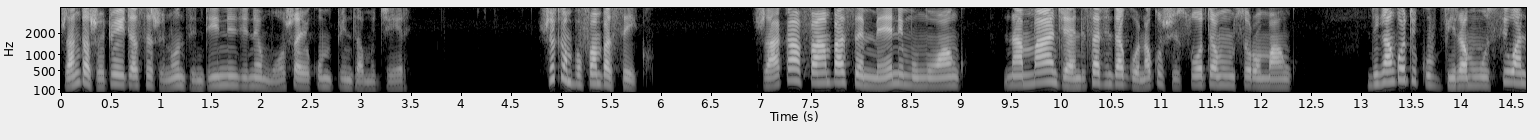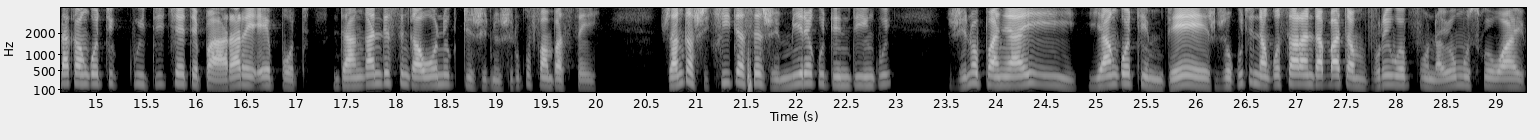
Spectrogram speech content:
zvanga zvotoita sezvinonzi ndini ndine mhosva yokumupinza mujeri. Zvakambofamba seiko? Zvakafamba semheni mumwe wangu. Namanje handisati ndagona kuzvisota mumusoro mangu. Ndingangoti kubvira musi wandakangoti kwiti chete paharare airport ndanga ndisingaoni kuti zvinhu zviri kufamba sei. Zvanga zvichiita sezvimire kuti ndingwi. Zvino panyaya iyi yangoti mvee zvokuti ndangosara ndabata mvuri wepfunha yomuswe wayo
